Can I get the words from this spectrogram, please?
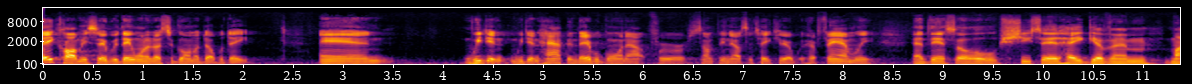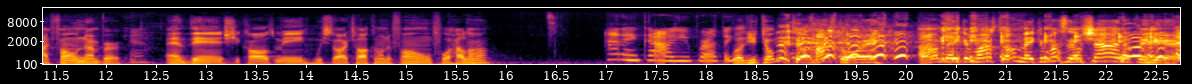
they called me and said they wanted us to go on a double date, and we didn't. We didn't happen. They were going out for something else to take care of with her family, and then so she said, "Hey, give him my phone number." Yeah. And then she calls me. We started talking on the phone for how long? I didn't call you, brother. Well, you told me to tell my story. I'm making my story. I'm making myself shine up in here.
